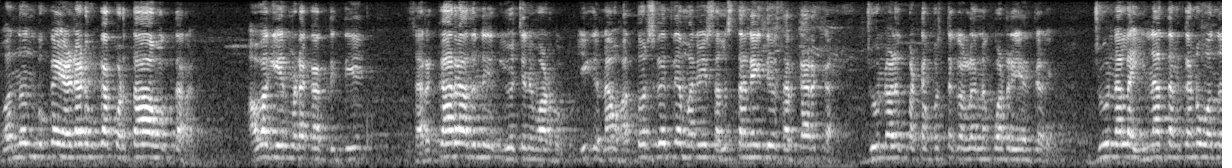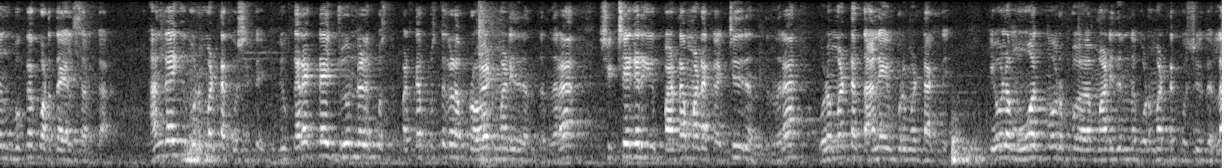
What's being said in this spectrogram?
ಒಂದೊಂದು ಬುಕ್ಕ, ಎರಡೆರಡು ಬುಕ್ಕ ಕೊಡ್ತಾ ಹೋಗ್ತಾರೆ. ಅವಾಗ ಏನು ಮಾಡೋಕ್ಕಾಗ್ತೈತಿ? ಸರ್ಕಾರ ಅದನ್ನ ಯೋಚನೆ ಮಾಡ್ಬೇಕು. ಈಗ ನಾವು ಹತ್ತು ವರ್ಷಗತ್ತಲೆ ಮನವಿ ಸಲ್ಲಿಸ್ತಾನೆ ಇದ್ದೀವಿ ಸರ್ಕಾರಕ್ಕೆ. ಜೂನ್ ಒಳಗೆ ಪಠ್ಯಪುಸ್ತಕಗಳನ್ನು ಕೊಡ್ರಿ ಅಂತೇಳಿ. ಜೂನ್ ಅಲ್ಲ, ಇನ್ನ ತನಕನೂ ಒಂದೊಂದು ಬುಕ್ಕ ಕೊಡ್ತಾ ಇಲ್ಲ ಸರ್ಕಾರ. ಹಂಗಾಗಿ ಗುಣಮಟ್ಟ ಕುಸಿತೈತಿ ನೀವು ಕರೆಕ್ಟಾಗಿ ಜೂನ್ ಒಳಗೆ ಪುಸ್ತಕ ಪಠ್ಯಪುಸ್ತಕಗಳ ಪ್ರೊವೈಡ್ ಮಾಡಿದ್ರಿ ಅಂತಂದ್ರೆ, ಶಿಕ್ಷಕರಿಗೆ ಪಾಠ ಮಾಡಕ್ಕೆ ಹಚ್ಚಿದ್ರಿ ಅಂತಂದ್ರೆ, ಗುಣಮಟ್ಟ ತಾನೇ ಇಂಪ್ರೂವ್ಮೆಂಟ್ ಆಗ್ತೈತಿ. ಕೇವಲ ಮೂವತ್ತ್ಮೂರು ಮಾಡಿದ್ರಿಂದ ಗುಣಮಟ್ಟ ಕುಸಿಯೋದಿಲ್ಲ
